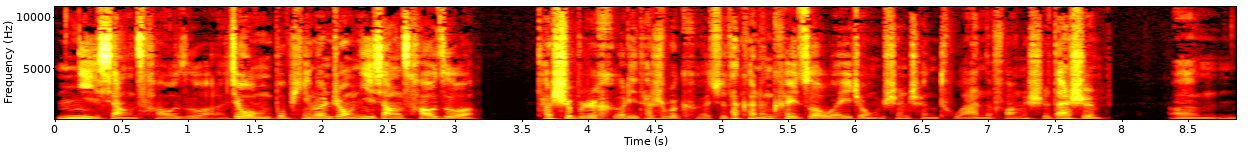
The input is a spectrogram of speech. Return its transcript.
逆向操作了。就我们不评论这种逆向操作它是不是合理，它是不是可取，它可能可以作为一种生成图案的方式，但是，嗯，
